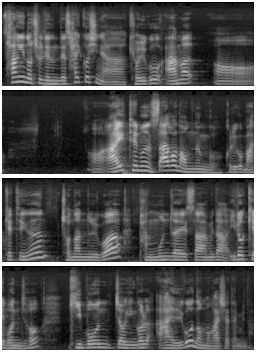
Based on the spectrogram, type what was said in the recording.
상위 노출되는데 살 것이냐? 결국 아마 어, 어, 아이템은 싸거나 없는 거 그리고 마케팅은 전환율과 방문자의 싸움이다. 이렇게 먼저 기본적인 걸 알고 넘어가셔야 됩니다.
